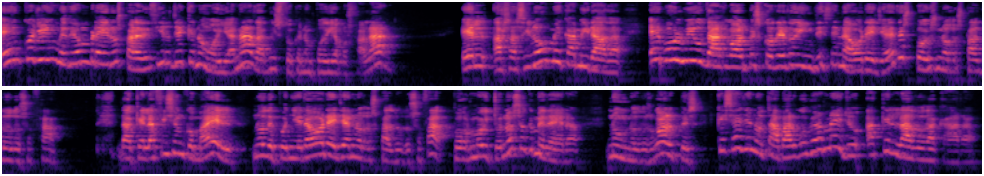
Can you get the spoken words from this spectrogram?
e encollínme de ombreiros para dicirlle que non oía nada, visto que non podíamos falar. El asasinoume ca mirada e volviu dar golpes co dedo índice na orella e despois no respaldo do sofá. Daquela fixen coma el, no de poñer a orella no respaldo do sofá, por moito noso que me dera, non no dos golpes, que xa lle notaba algo vermello aquel lado da cara.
